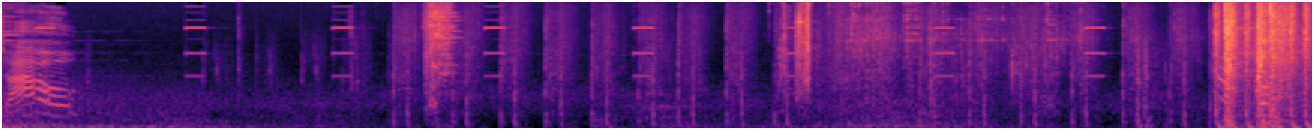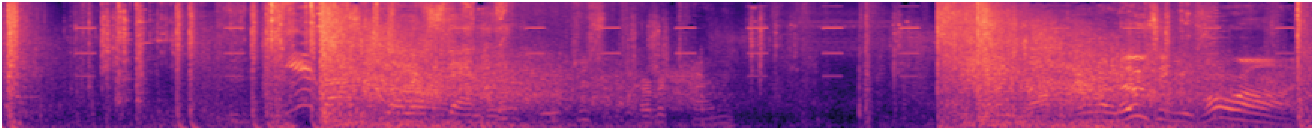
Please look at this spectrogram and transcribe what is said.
Ciao. Just perfect timing. You're losing, you moron!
